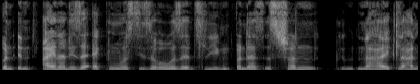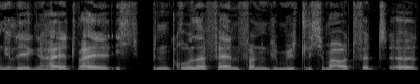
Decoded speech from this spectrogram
Und in einer dieser Ecken muss diese Hose jetzt liegen. Und das ist schon eine heikle Angelegenheit, weil ich bin großer Fan von gemütlichem Outfit. Äh,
